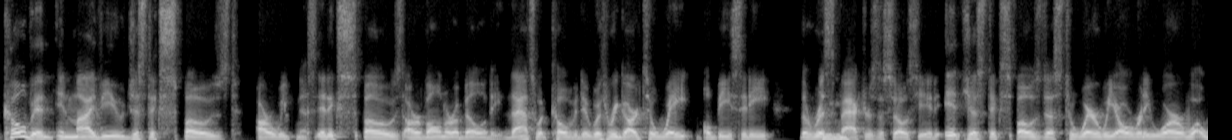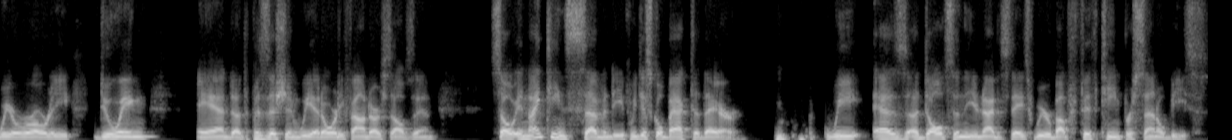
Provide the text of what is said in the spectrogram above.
COVID, in my view, just exposed our weakness. It exposed our vulnerability. That's what COVID did with regard to weight, obesity, the risk mm-hmm. factors associated. It just exposed us to where we already were, what we were already doing, and uh, the position we had already found ourselves in. So in 1970, if we just go back to there, mm-hmm. we, as adults in the United States, we were about 15% obese.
